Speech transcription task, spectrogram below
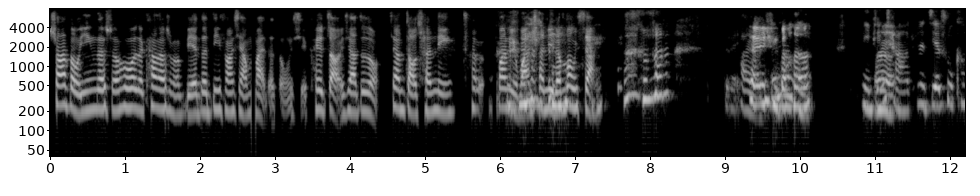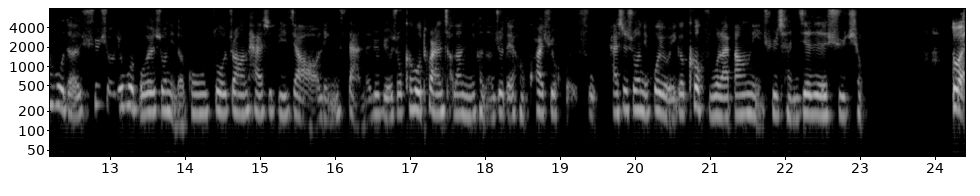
刷抖音的时候，或者看到什么别的地方想买的东西，可以找一下这种，像找陈琳，帮你完成你的梦想。对，太可以有趣了。你平嗯常就是接触客户的需求，就会不会说你的工作状态是比较零散的？就比如说客户突然找到你，你可能就得很快去回复，还是说你会有一个客服来帮你去承接这些需求？对，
